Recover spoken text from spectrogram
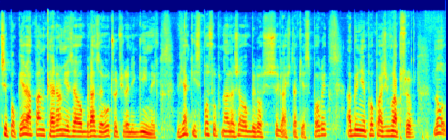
Czy popiera Pan karanie za obrazę uczuć religijnych? W jaki sposób należałoby rozstrzygać takie spory, aby nie popaść w absurd? No,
